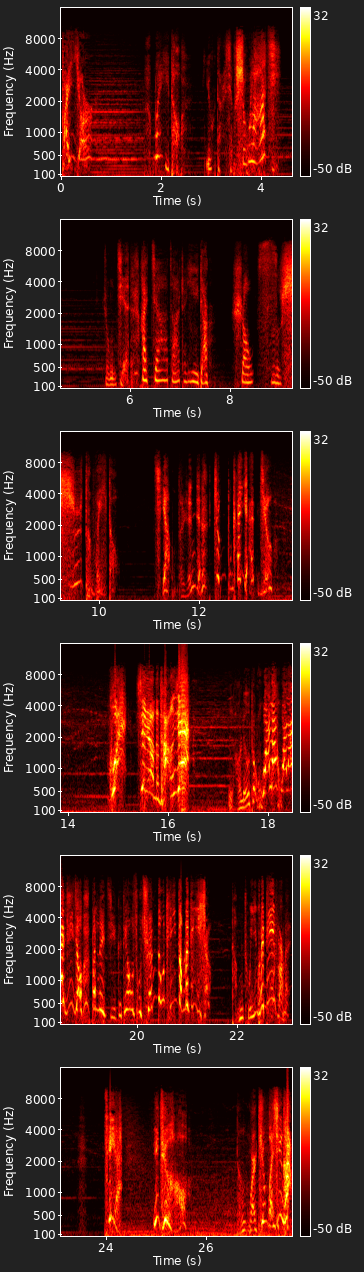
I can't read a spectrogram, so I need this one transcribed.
白烟儿，味道有点像烧垃圾，中间还夹杂着一点烧死尸的味道，呛得人家睁不开眼睛。先让他躺下！老刘头哗啦哗啦几脚，把那几个雕塑全都踢到了地上，腾出一块地方来。七爷，你听好，等会儿听我信号，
